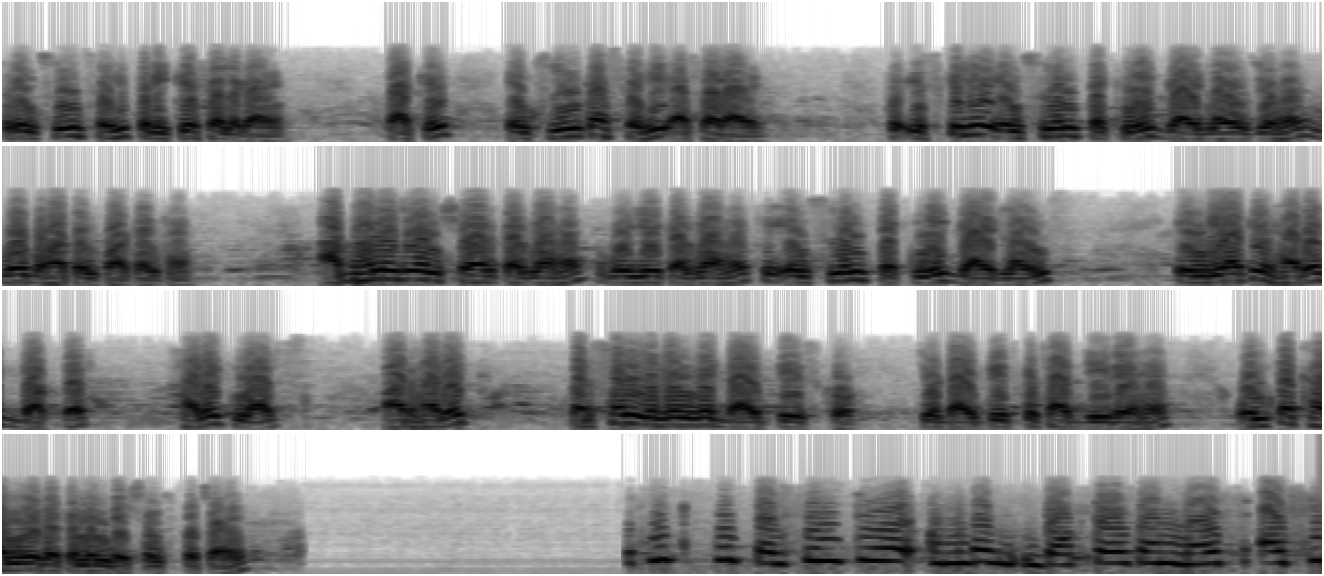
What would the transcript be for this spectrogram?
तो इंसुलिन सही तरीके से लगाएँ, ताकि इंसुलिन का सही असर आए। तो इसके लिए इंसुलिन टेक्निक गाइडलाइंस जो है, वो बहुत इंपॉर्टेंट है। अब हमें जो इंश्योर करना है, वो ये करना है कि इंसुलिन टेक्निक गाइडलाइंस इंडिया के हर एक डॉक्टर हर एक नर्स और हर एक पर्सन लिविंग विद डायबिटीज़ को, जो डायबिटीज़ के साथ जी रहे हैं, उन तक हम ये रिकमेंडेशन पहुंचाएँ। कितने परसेंट मतलब डॉक्टर्स एंड नर्स ऐसे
